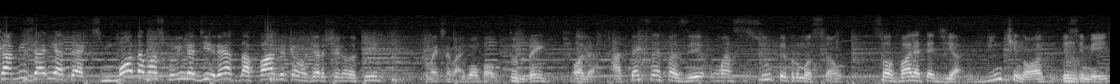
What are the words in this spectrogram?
Camisaria Tex, moda masculina direto da fábrica. Rogério chegando aqui. Como é que você vai? Tudo bom, Paulo? Tudo bem? Olha, a Tex vai fazer uma super promoção. Só vale até dia 29 desse Hum. mês.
